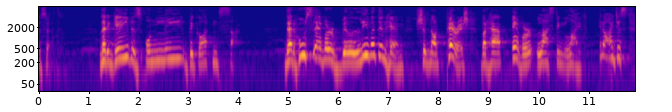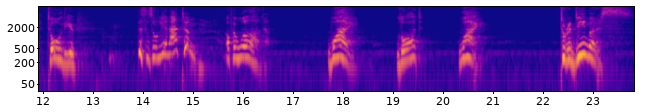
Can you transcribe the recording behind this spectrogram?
This earth, that he gave his only begotten Son, that whosoever believeth in him should not perish, but have everlasting life. You know, I just told you this is only an atom of a world. Why, Lord? Why? To redeem us.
